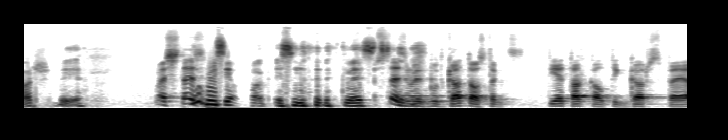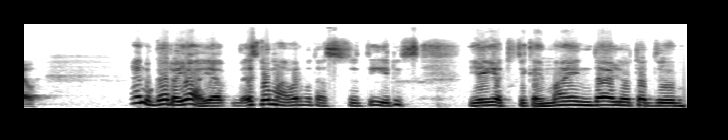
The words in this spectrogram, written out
Forši. bija. Es Nu, nezinu, viss jaukākais kvests. es nezinu, vai es būtu gatavs tagad iet atkal tik garu spēli. Nē, nu gara, jā, jā. Es domāju, varbūt tās tīras, ja ietu tikai mainu daļu, tad um,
